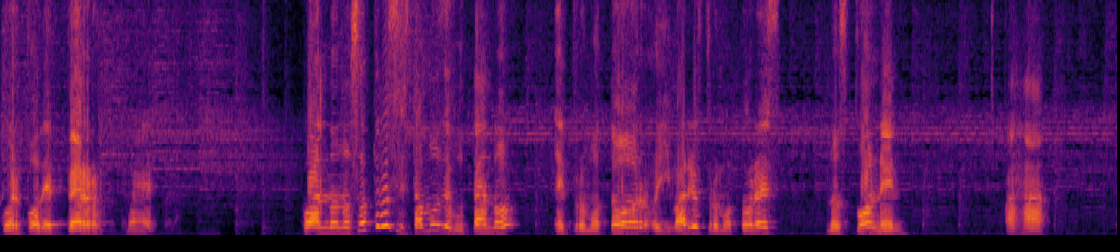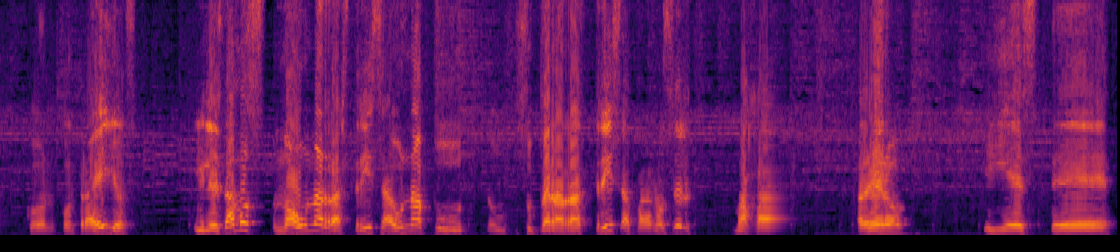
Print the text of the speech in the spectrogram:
cuerpo de perro. Bueno, cuando nosotros estamos debutando, el promotor y varios promotores nos ponen, ajá, con, contra ellos. Y les damos no una rastriza, una super rastriza para no ser majadero. Y este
